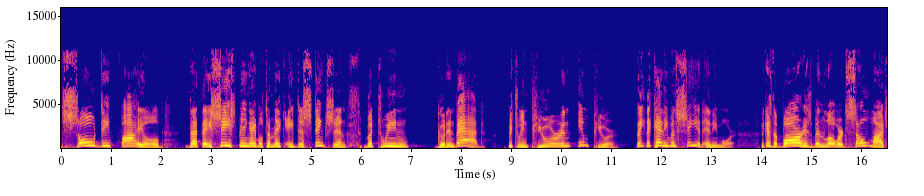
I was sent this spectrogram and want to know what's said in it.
so defiled, that they cease being able to make a distinction between good and bad, between pure and impure. They, they can't even see it anymore. Because the bar has been lowered so much,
